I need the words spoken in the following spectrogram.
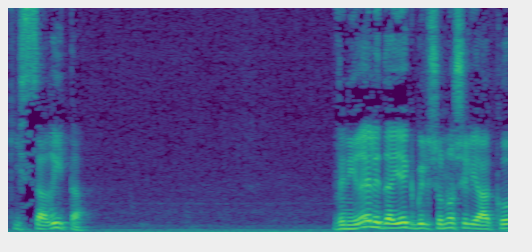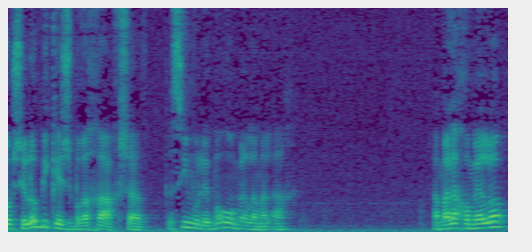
כי שרית. ונראה לדייק בלשונו של יעקב שלא ביקש ברכה עכשיו. תשימו לב, מה הוא אומר למלאך? המלאך אומר לו,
